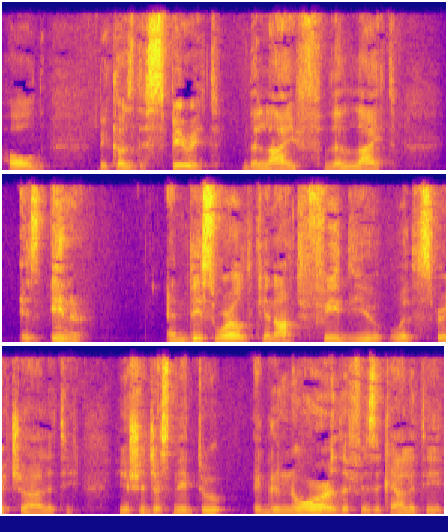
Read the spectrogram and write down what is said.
hold, because the spirit, the life, the light is inner. And this world cannot feed you with spirituality you should just need to ignore the physicality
